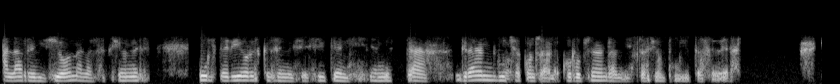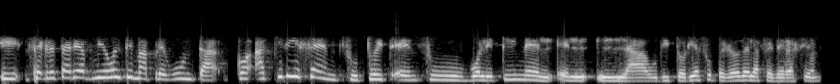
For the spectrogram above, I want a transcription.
a la revisión, a las acciones ulteriores que se necesiten en esta gran lucha contra la corrupción en la Administración Pública Federal. Y secretaria, mi última pregunta. Aquí dice en su tweet, en su boletín, el, la Auditoría Superior de la Federación,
